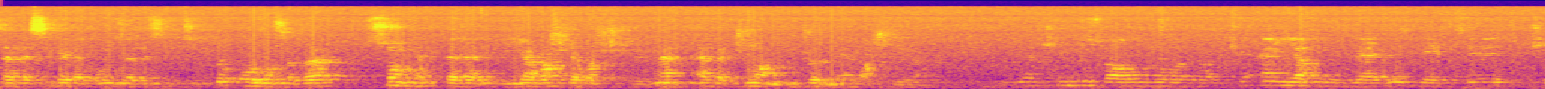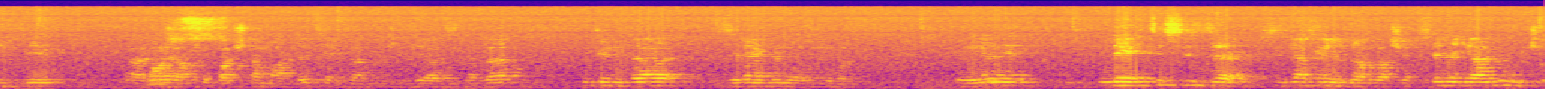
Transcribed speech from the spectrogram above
zədəsi qədər onun zədəsi ciddi olmasa da son həftələr yavaş-yavaş mən əvvəlki mamını görməyə başlayıram. İkinci sualım olacaq ki, ən yaxın izlədiyiniz Neftçi ikinci yarısı başlamadı, çempionatın ikinci yarısında və bugün də Zirəngdən oynayır. E, Yəni Neftçi sizcə sizdən xeyli uzaqlaşır. Sizə də gəlmirmi ki,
